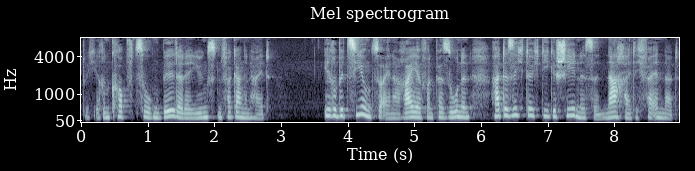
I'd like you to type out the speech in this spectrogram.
durch ihren Kopf zogen Bilder der jüngsten Vergangenheit. Ihre Beziehung zu einer Reihe von Personen hatte sich durch die Geschehnisse nachhaltig verändert.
